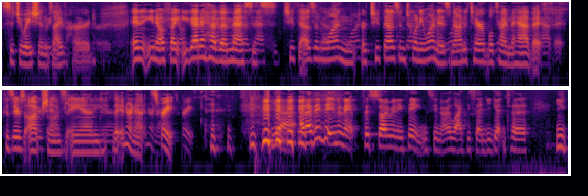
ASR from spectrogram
situations I've heard. And you know, if I you got to have MS, it's 2001 or 2021 is not a terrible time to have it because there's options and the internet. It's great. Yeah, and I think the internet for so many things, you know, like you said, you get to you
